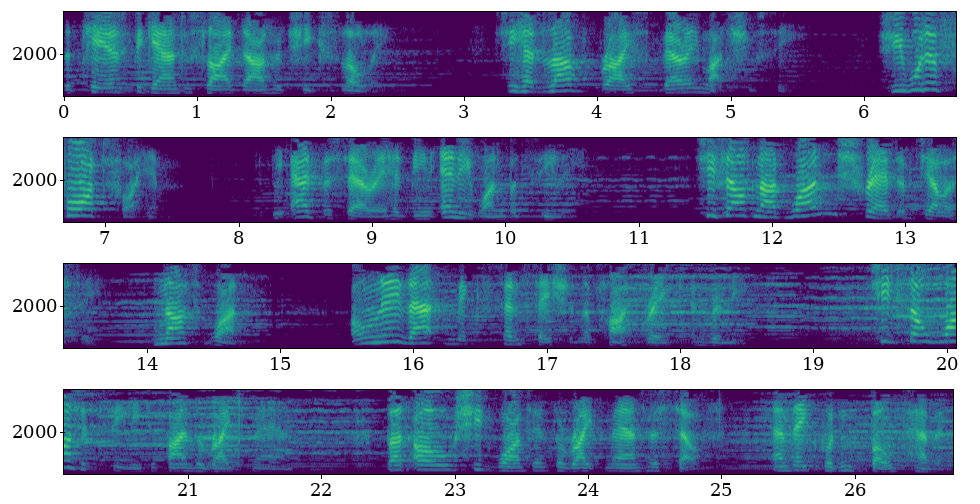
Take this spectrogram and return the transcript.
the tears began to slide down her cheeks slowly. She had loved Bryce very much, you see. She would have fought for him if the adversary had been anyone but Celie. She felt not one shred of jealousy, not one. Only that mixed sensation of heartbreak and relief. She'd so wanted Celie to find the right man. But oh, she'd wanted the right man herself, and they couldn't both have it.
